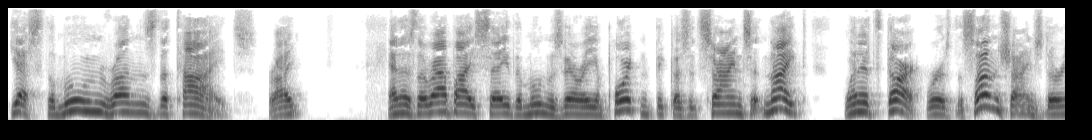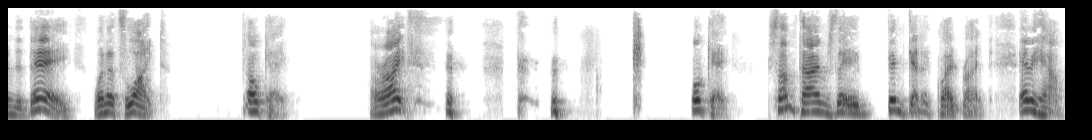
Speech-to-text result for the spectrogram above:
Yes, the moon runs the tides, right? And as the rabbis say, the moon was very important because it shines at night when it's dark, whereas the sun shines during the day when it's light. Okay. All right. okay. Sometimes they didn't get it quite right. Anyhow,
